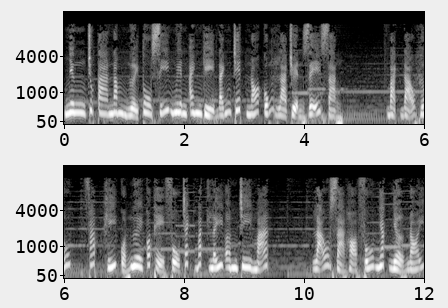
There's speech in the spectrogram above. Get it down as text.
nhưng chúng ta năm người tu sĩ nguyên anh kỳ đánh chết nó cũng là chuyện dễ dàng. bạch đạo hữu, pháp khí của ngươi có thể phụ trách bắt lấy âm chi mã. lão giả họ phú nhắc nhở nói.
